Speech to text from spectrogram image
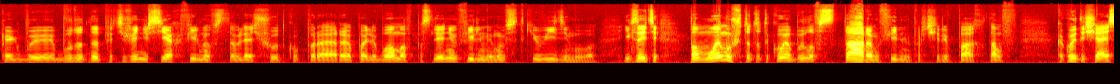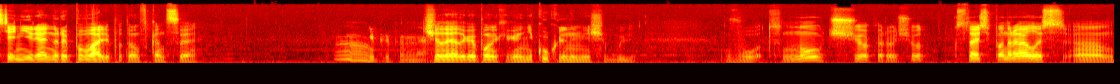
как бы будут на протяжении всех фильмов вставлять шутку про рэп-альбом, а в последнем фильме мы все-таки увидим его. И, кстати, по-моему, что-то такое было в старом фильме про черепах. Там в какой-то части они реально рэповали потом в конце. Не припоминаю. Что-то я такой помню, как они кукольными еще были. Вот. Ну, чё, короче, вот, кстати, понравилась э,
